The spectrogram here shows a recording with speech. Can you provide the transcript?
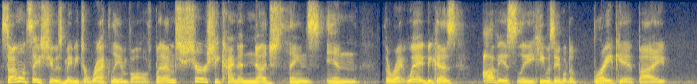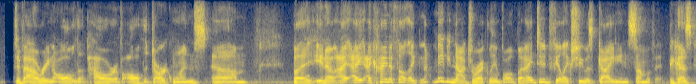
So I won't say she was maybe directly involved, but I'm sure she kind of nudged things in the right way because obviously he was able to break it by devouring all the power of all the dark ones. Um, but you know, I I, I kind of felt like not, maybe not directly involved, but I did feel like she was guiding some of it because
